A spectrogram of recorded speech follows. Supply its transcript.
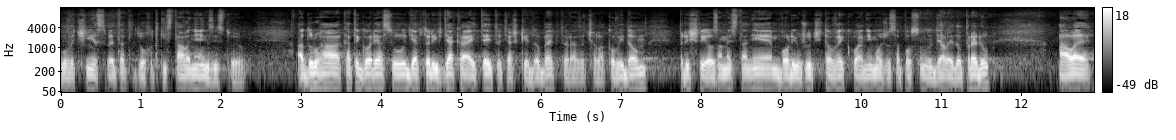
Vo väčšine sveta tie dôchodky stále neexistujú. A druhá kategória sú ľudia, ktorí vďaka aj tejto ťažkej dobe, ktorá začala covidom, prišli o zamestnanie, boli už v určitom veku a nemôžu sa posunúť ďalej dopredu. Ale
